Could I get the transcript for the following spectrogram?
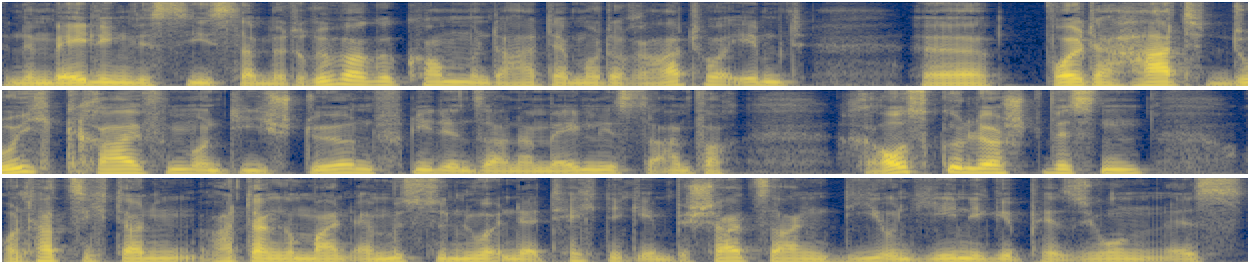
eine Mailingliste, die ist damit rübergekommen und da hat der Moderator eben äh, wollte hart durchgreifen und die Störenfriede in seiner Mailingliste einfach rausgelöscht wissen und hat sich dann, hat dann gemeint, er müsste nur in der Technik eben Bescheid sagen, die und jenige Person ist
